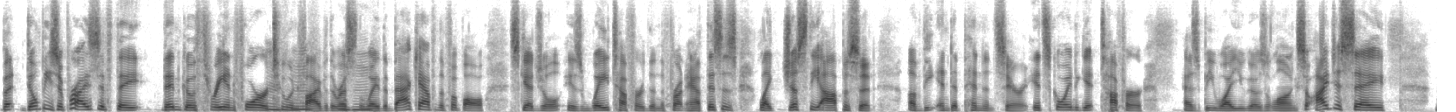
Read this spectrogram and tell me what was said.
But don't be surprised if they then go three and four or 2 mm-hmm, and five of the rest mm-hmm. of the way. The back half of the football schedule is way tougher than the front half. This is like just the opposite of the independence era. It's going to get tougher as BYU goes along. So I just say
